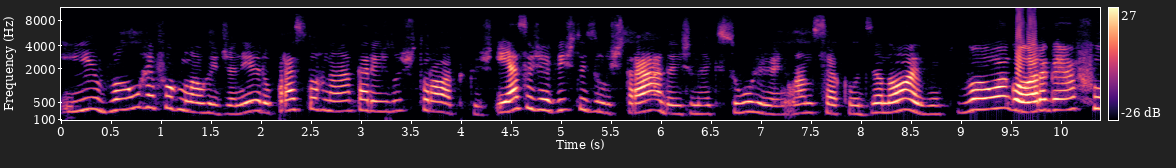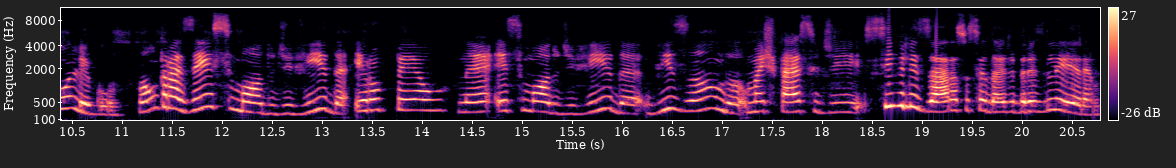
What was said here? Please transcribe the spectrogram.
e vão reformular o Rio de Janeiro para se tornar Paris dos Trópicos. E essas revistas ilustradas, né, que surgem lá no século XIX, vão agora ganhar fôlego. Vão trazer esse modo de vida europeu, né, esse modo de vida visando uma espécie de civilizar a sociedade brasileira.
